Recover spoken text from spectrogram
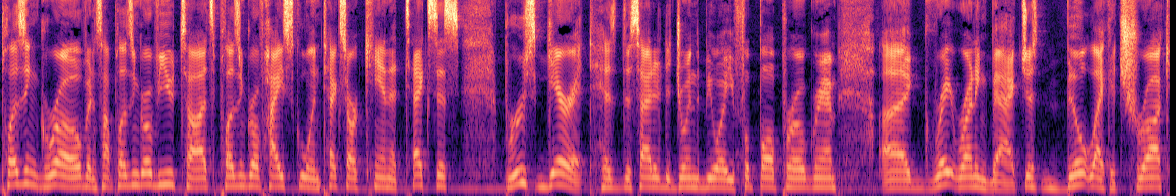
Pleasant Grove, and it's not Pleasant Grove, Utah, it's Pleasant Grove High School in Texarkana, Texas. Bruce Garrett has decided to join the BYU football program. Uh, great running back, just built like a truck,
